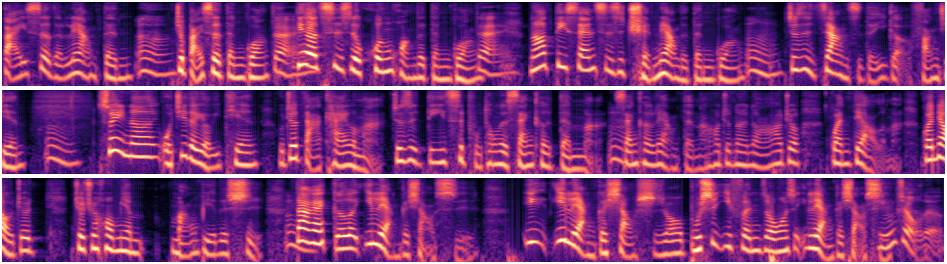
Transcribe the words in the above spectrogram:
白色的亮灯，嗯，就白色灯光。对，第二次是昏黄的灯光，对，然后第三次是全亮的灯光，嗯，就是这样子的一个房间，嗯。所以呢，我记得有一天我就打开了嘛，就是第一次普通的三颗灯嘛，三颗亮灯，然后就弄一弄，然后就关掉了嘛，关掉我就就去后面忙别的事，大概隔了一两个小时。一一两个小时哦，不是一分钟，是一两个小时，挺久的。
